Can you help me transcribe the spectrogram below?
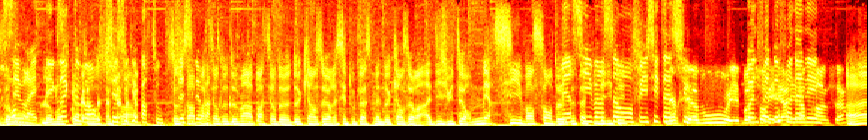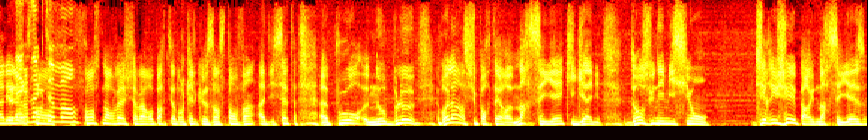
C'est vrai, Le exactement. Moscato, Je suis de partout. Ce Je sera à partir partout. de demain, à partir de, de 15h, et c'est toute la semaine de 15h à 18h. Merci Vincent de, de ta Merci. Vincent, Merci félicitations. à vous et bonne, Bonne soirée. fête de Et fin d'année. France, hein. Exactement. France. France-Norvège, ça va repartir dans quelques instants, 20 à 17 euh, pour nos Bleus. Voilà un supporter marseillais qui gagne dans une émission dirigée par une Marseillaise.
